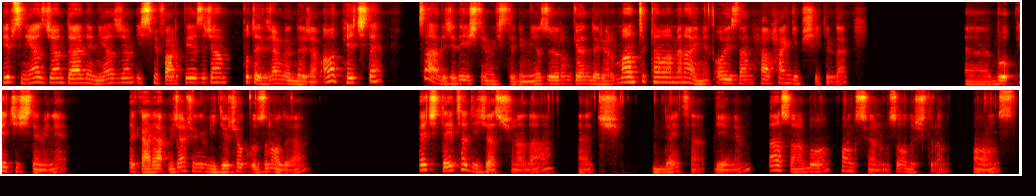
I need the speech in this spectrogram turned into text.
hepsini yazacağım, değerlerini yazacağım, ismi farklı yazacağım, put edeceğim, göndereceğim. Ama patch'te sadece değiştirmek istediğimi yazıyorum, gönderiyorum. Mantık tamamen aynı. O yüzden herhangi bir şekilde e, bu patch işlemini tekrar yapmayacağım çünkü video çok uzun oluyor. Patch data diyeceğiz şuna da. Patch data diyelim. Daha sonra bu fonksiyonumuzu oluşturalım. const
